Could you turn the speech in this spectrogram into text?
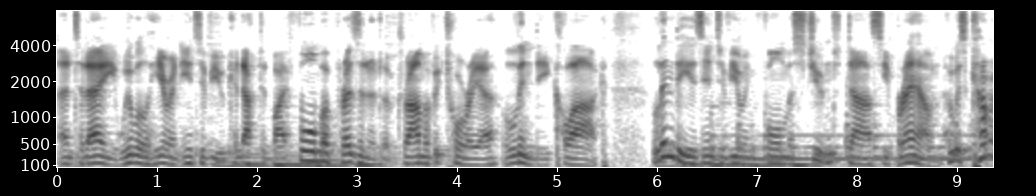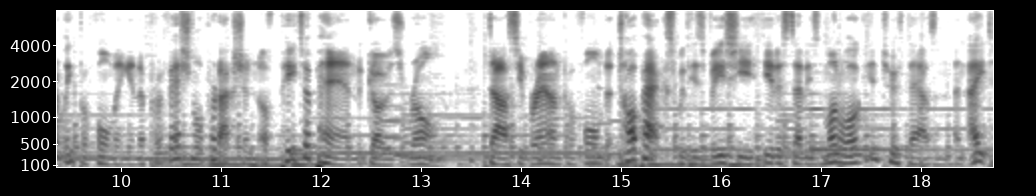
and today we will hear an interview conducted by former president of Drama Victoria, Lyndy Clarke. Lyndy is interviewing former student Darcy Brown, who is currently performing in a professional production of Peter Pan Goes Wrong. Darcy Brown performed at Top Acts with his VCE Theatre Studies monologue in 2008.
